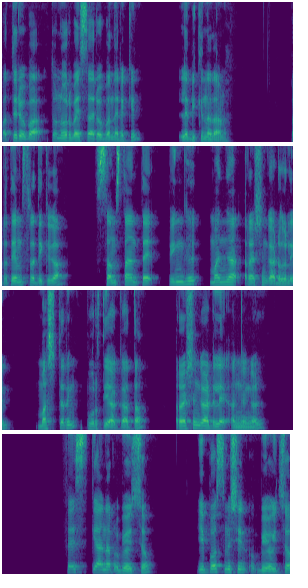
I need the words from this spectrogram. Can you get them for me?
പത്ത് രൂപ തൊണ്ണൂറ് പൈസ രൂപ നിരക്കിൽ ലഭിക്കുന്നതാണ്. പ്രത്യേകം ശ്രദ്ധിക്കുക സംസ്ഥാനത്തെ പിങ്ക് മഞ്ഞ റേഷൻ കാർഡുകളിൽ മസ്റ്ററിംഗ് പൂർത്തിയാക്കാത്ത റേഷൻ കാർഡിലെ അംഗങ്ങൾ ഫേസ് സ്കാനർ ഉപയോഗിച്ചോ ഇപ്പോസ് മെഷീൻ ഉപയോഗിച്ചോ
